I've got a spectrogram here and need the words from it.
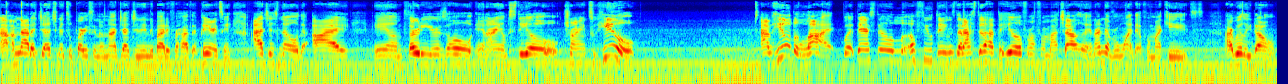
I, am not a judgmental person. I'm not judging anybody for how they're parenting. I just know that i am 30 years old and i am still trying to heal. I've healed a lot, but there's still a few things that I still have to heal from from my childhood, and I never want that for my kids. I really don't.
